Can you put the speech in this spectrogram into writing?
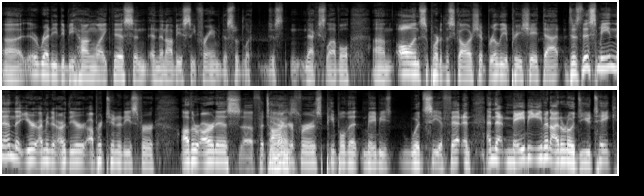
uh, ready to be hung like this, and and then obviously framed. This would look just next level. Um, all in support of the scholarship. Really appreciate that. Does this mean then that you're? I mean, are there opportunities for other artists, uh, photographers, people that maybe would see a fit, and and that maybe even I don't know. Do you take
